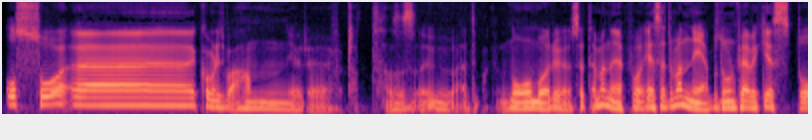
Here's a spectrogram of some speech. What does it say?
Og så eh, kommer de tilbake. Han gjør det fortsatt. Altså. Nå må du sette meg ned på Jeg setter meg ned på stolen, for jeg vil ikke stå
